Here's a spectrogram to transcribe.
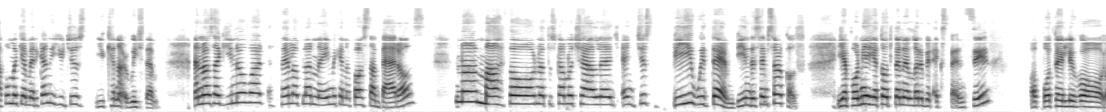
ακόμα και οι Αμερικάνοι, you just, you cannot reach them. And I was like, you know what, θέλω απλά να είμαι και να πάω στα battles, να μάθω, να τους κάνω challenge and just be with them, be in the same circles. Η Ιαπωνία για τότε ήταν a little bit expensive, οπότε λίγο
